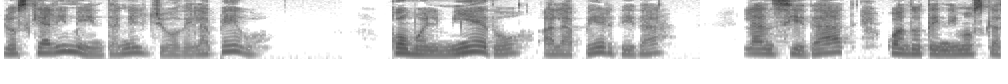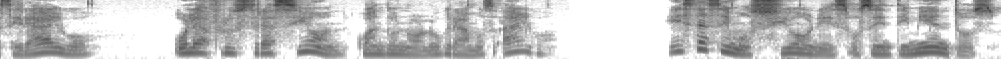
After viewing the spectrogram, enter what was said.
los que alimentan el yo del apego, como el miedo a la pérdida, la ansiedad cuando tenemos que hacer algo o la frustración cuando no logramos algo. Estas emociones o sentimientos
